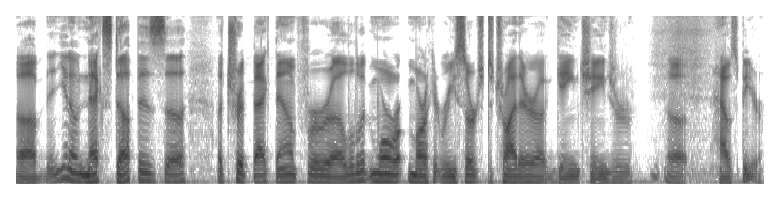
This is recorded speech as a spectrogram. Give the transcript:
Uh, you know, next up is uh, a trip back down for a little bit more market research to try their uh, game changer uh, house beer.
